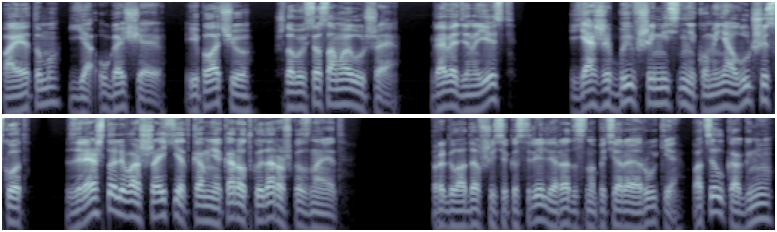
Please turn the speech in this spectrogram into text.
поэтому я угощаю. И плачу, чтобы все самое лучшее. Говядина есть?» «Я же бывший мясник, у меня лучший скот. Зря, что ли, ваш шайхет ко мне короткую дорожку знает?» Проголодавшийся Кострель, радостно потирая руки, подсел к огню,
